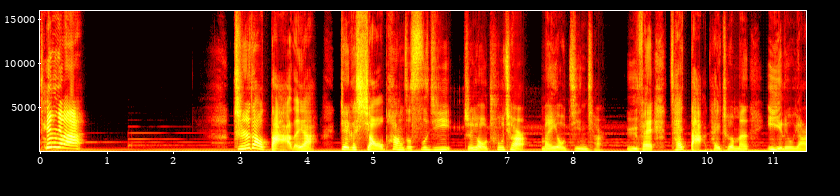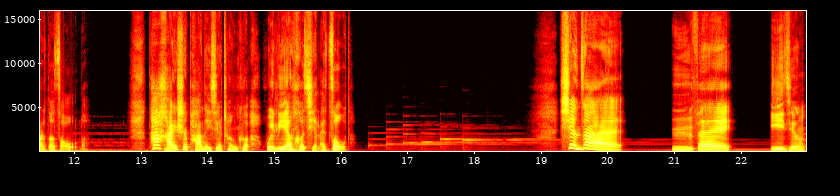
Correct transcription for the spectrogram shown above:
听见没？”直到打的呀，这个小胖子司机只有出气儿没有进气儿，宇飞才打开车门，一溜烟的走了。他还是怕那些乘客会联合起来揍他。现在，宇飞已经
